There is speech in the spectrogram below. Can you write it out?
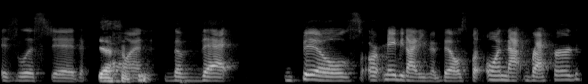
is listed Definitely. on the vet bills or maybe not even bills but on that record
